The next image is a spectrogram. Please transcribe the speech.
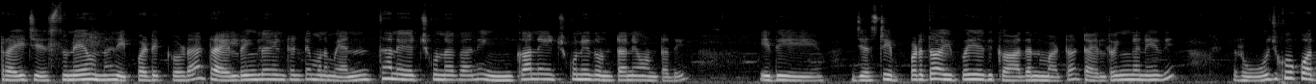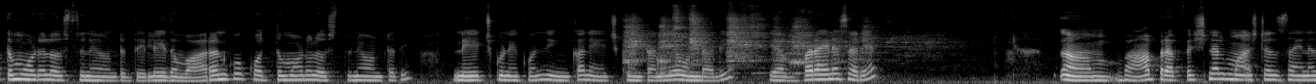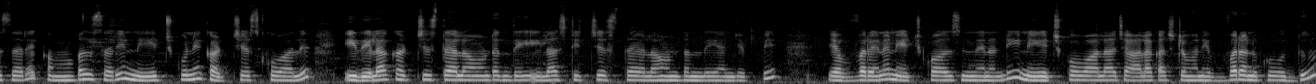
ట్రై చేస్తూనే ఉన్నాను ఇప్పటికి కూడా. టైలరింగ్లో ఏంటంటే మనం ఎంత నేర్చుకున్నా కానీ ఇంకా నేర్చుకునేది ఉంటానే ఉంటుంది. ఇది జస్ట్ ఇప్పటితో అయిపోయేది కాదనమాట టైలరింగ్ అనేది. రోజుకో కొత్త మోడల్ వస్తూనే ఉంటుంది. లేదా వారానికో కొత్త మోడల్ వస్తూనే ఉంటుంది. నేర్చుకునే కొంది ఇంకా నేర్చుకుంటానే ఉండాలి. ఎవరైనా సరే బాగా ప్రొఫెషనల్ మాస్టర్స్ అయినా సరే కంపల్సరీ నేర్చుకుని కట్ చేసుకోవాలి. ఇది ఇలా కట్ చేస్తే ఎలా ఉంటుంది? ఇలా స్టిచ్ చేస్తే ఎలా ఉంటుంది? అని చెప్పి ఎవరైనా నేర్చుకోవాల్సిందేనండి. నేర్చుకోవాలా? చాలా కష్టం అని ఎవ్వరు అనుకోవద్దు.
